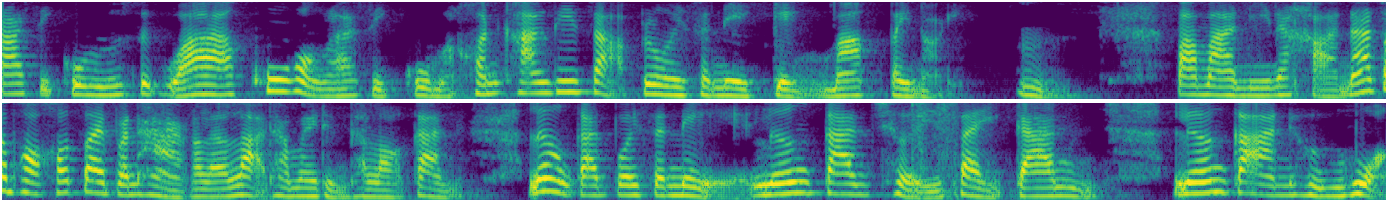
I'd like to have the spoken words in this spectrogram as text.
ราศีกุมรู้สึกว่าคู่ของราศีกุมค่อนข้างที่จะโปรยเสน่ห์เก่งมากไปหน่อย ประมาณนี้นะคะ น่าจะพอเข้าใจปัญหากันแล้วล่ะทำไมถึงทะเลาะกัน เรื่องของการโปรยเสน่ห์เรื่องการเฉยใส่กัน เรื่องการหึงหวง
